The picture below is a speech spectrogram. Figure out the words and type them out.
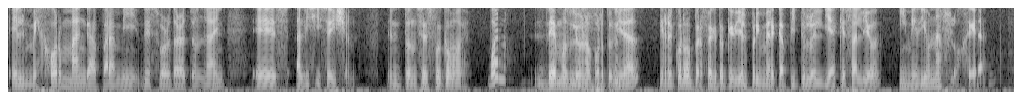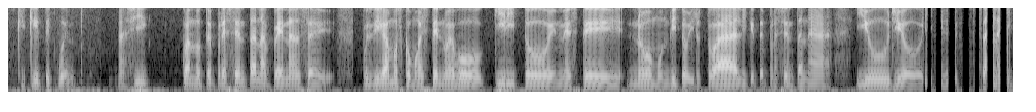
el mejor manga para mí de Sword Art Online es Alicization. Entonces fue como bueno, démosle una oportunidad. Y recuerdo perfecto que vi el primer capítulo el día que salió y me dio una flojera. ¿Qué, qué te cuento? Así, cuando te presentan apenas, eh, pues digamos como este nuevo Kirito en este nuevo mundito virtual y que te presentan a Yu-Gi-Oh! y que están ahí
